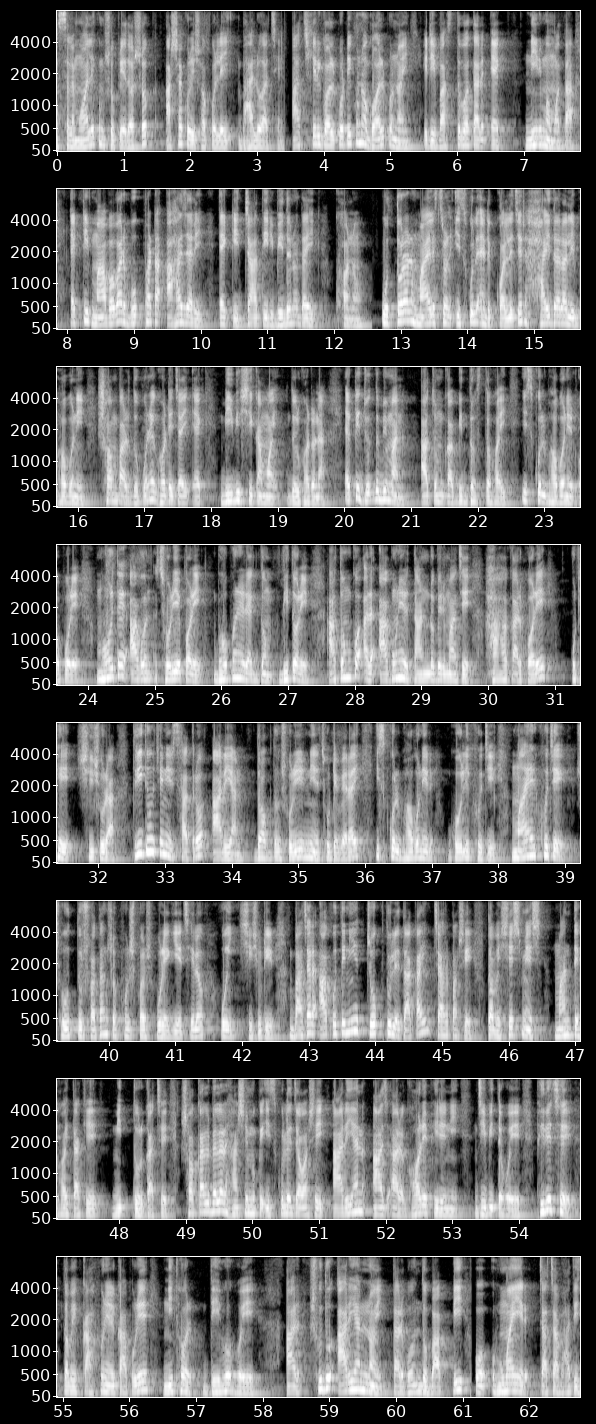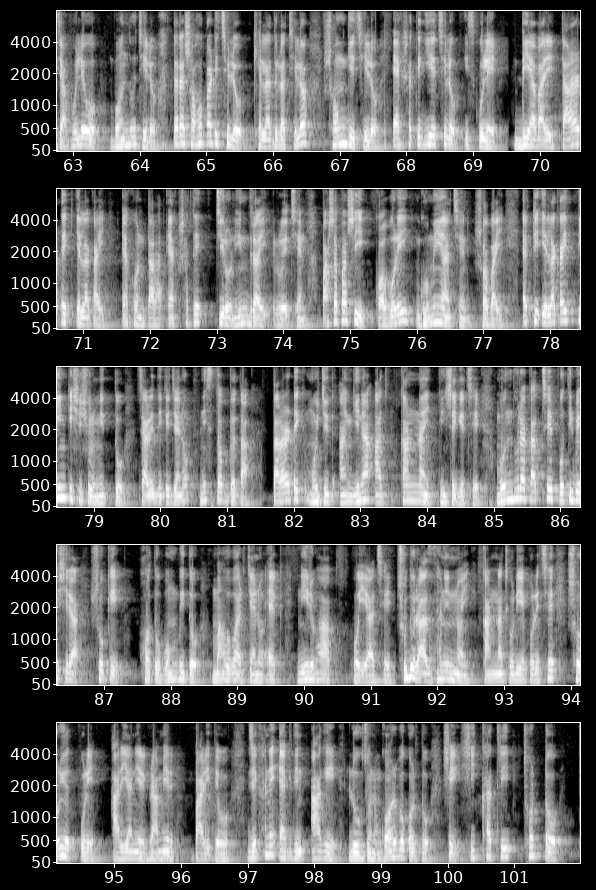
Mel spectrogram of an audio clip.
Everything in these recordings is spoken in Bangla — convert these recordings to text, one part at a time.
আসসালামু আলাইকুম, সুপ্রিয় দর্শক। আশা করি সকলেই ভালো আছেন। আজকের গল্পটি কোনো গল্প নয়, এটি বাস্তবতার এক নির্মমতা। একটি মা বাবার বুক ফাটা আহাজারি, একটি জাতির বেদনাদায়ক ক্ষণ। উত্তরার মাইলস্টোন স্কুল অ্যান্ড কলেজের হায়দার আলী ভবনে সোমবার দুপুরে ঘটে যায় এক বিভীষিকাময় দুর্ঘটনা। একটি যুদ্ধবিমান আচমকা বিধ্বস্ত হয় স্কুল ভবনের ওপরে। মুহূর্তে আগুন ছড়িয়ে পড়ে ভবনের একদম ভিতরে। আতঙ্ক আর আগুনের তাণ্ডবের মাঝে হাহাকার করে উঠে শিশুরা। তৃতীয় শ্রেণির ছাত্র আরিয়ান দগ্ধ শরীর নিয়ে ছুটে বেড়ায় স্কুল ভবনের গলি খুঁজি। মায়ের খোঁজে সত্তর শতাংশ ফুসফুস পড়ে গিয়েছিল ওই শিশুটির। বাঁচার আকতে নিয়ে চোখ তুলে তাকায় চারপাশে। তবে শেষমেশ মানতে হয় তাকে মৃত্যুর কাছে। সকালবেলার হাসি মুখে স্কুলে যাওয়া সেই আরিয়ান আজ আর ঘরে ফিরেনি জীবিত হয়ে। ফিরেছে তবে কাফনের কাপড়ে নিথর দেহ হয়ে। আর শুধু আরিয়ান নয়, তার বন্ধু বাপ্পি ও হুমায়ের চাচা ভাতিজা হলেও বন্ধু ছিল। তারা সহপাঠী ছিল, খেলাধুলা ছিল, সঙ্গী ছিল, একসাথে গিয়েছিল স্কুলে। দিয়াবাড়ির তারাটেক এলাকায় এখন তারা একসাথে চিরনিন্দ্রায় রয়েছেন। পাশাপাশি কবরেই ঘুমিয়ে আছেন সবাই। একটি এলাকায় তিনটি শিশুর মৃত্যু, চারিদিকে যেন নিস্তব্ধতা। তারাটেক মসজিদ আঙ্গিনা আজ কান্নায় ভেসে গেছে। বন্ধুরা কাচ্ছে প্রতিবেশীরা শোকে হতবম্বিত মা বাবার যেন এক নির্বাক হয়ে আছে শুধু রাজধানীর নয়, কান্না ছড়িয়ে পড়েছে শরীয়তপুরে, আরিয়ানের গ্রামের বাড়িতেও, যেখানে একদিন আগে লোকজন গর্ব করত সেই শিক্ষার্থী ছোট্ট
